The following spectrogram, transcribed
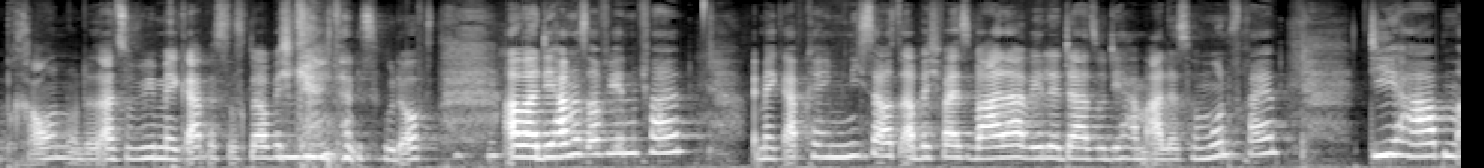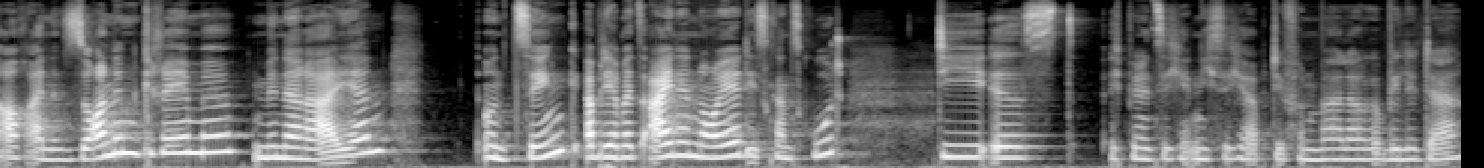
braun oder also wie Make-up ist das, glaube ich, kenne ich da nicht so gut aus. Aber die haben das auf jeden Fall. Make-up kenne ich mich nicht so aus, aber ich weiß, Wala, Wähle da, so, die haben alles hormonfrei. Die haben auch eine Sonnencreme, Mineralien und Zink, aber die haben jetzt eine neue, die ist ganz gut. Die ist, ich bin jetzt sicher, nicht sicher, ob die von Wala oder Veleda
